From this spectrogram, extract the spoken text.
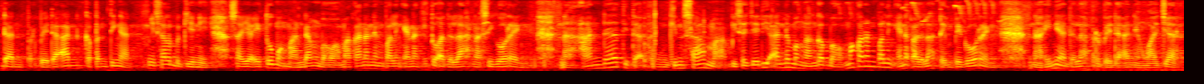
dan perbedaan kepentingan. Misal begini, saya itu memandang bahwa makanan yang paling enak itu adalah nasi goreng. Nah, Anda tidak mungkin sama. Bisa jadi Anda menganggap bahwa makanan paling enak adalah tempe goreng. Nah, ini adalah perbedaan yang wajar.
